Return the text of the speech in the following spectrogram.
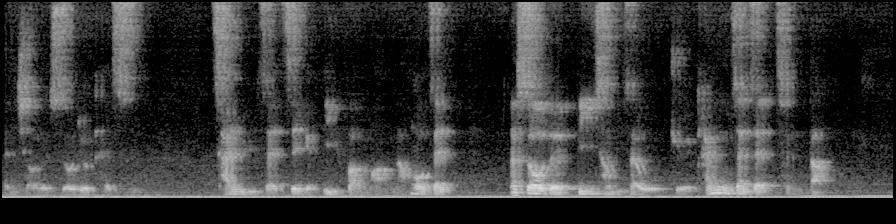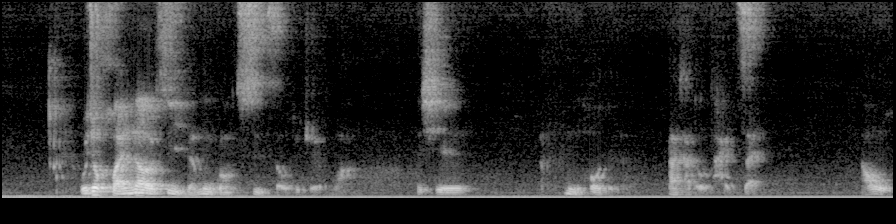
很小的时候就开始参与在这个地方嘛。然后在那时候的第一场比赛，我觉得开幕战在成大，我就环绕自己的目光四周，就觉得哇，这些幕后的人大家都还在，然后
